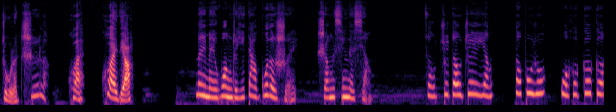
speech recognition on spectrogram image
煮了吃了，快快点儿！”妹妹望着一大锅的水，伤心的想：“早知道这样，倒不如我和哥哥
